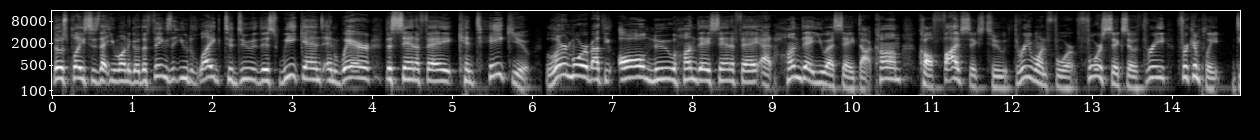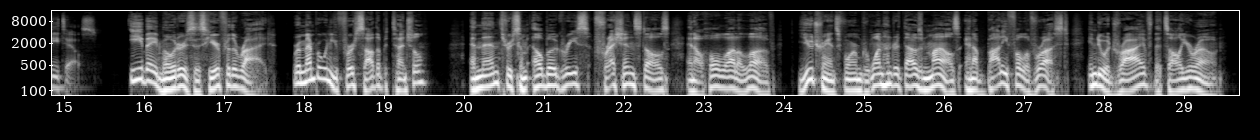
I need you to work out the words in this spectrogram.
those places that you want to go, the things that you'd like to do this weekend, and where the Santa Fe can take you. Learn more about the all new Hyundai Santa Fe at HyundaiUSA.com. Call 562 314 4603 for complete details. eBay Motors is here for the ride. Remember when you first saw the potential? And then through some elbow grease, fresh installs, and a whole lot of love, you transformed 100,000 miles and a body full of rust into a drive that's all your own.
